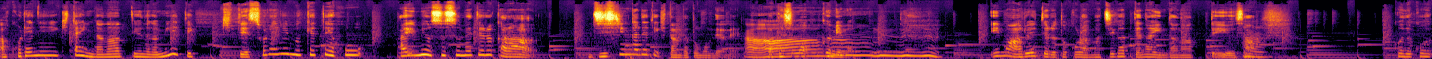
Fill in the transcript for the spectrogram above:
あこれに行きたいんだなっていうのが見えてきてそれに向けてほう歩みを進めてるから自信が出てきたんだと思うんだよね。私も久美も。うんうんうん今歩いてるところは間違ってないんだなっていうさ、ここでこう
